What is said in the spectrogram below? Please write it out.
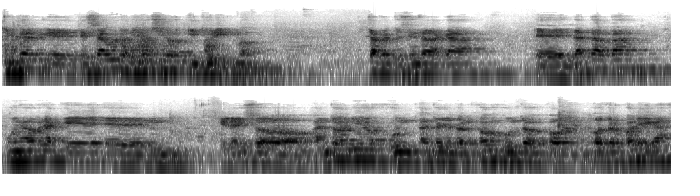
primer eh, tesauro de ocio y turismo. Está representada acá eh, la tapa, una obra que que la hizo Antonio, Antonio Torrejón junto con otros colegas,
